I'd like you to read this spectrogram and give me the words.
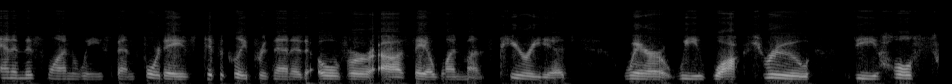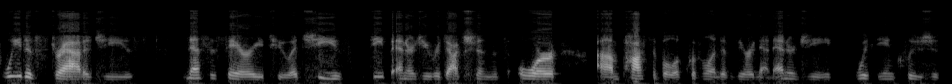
And in this one, we spend four days typically presented over, uh, say, a one-month period where we walk through the whole suite of strategies necessary to achieve deep energy reductions or um, possible equivalent of zero net energy with the inclusion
